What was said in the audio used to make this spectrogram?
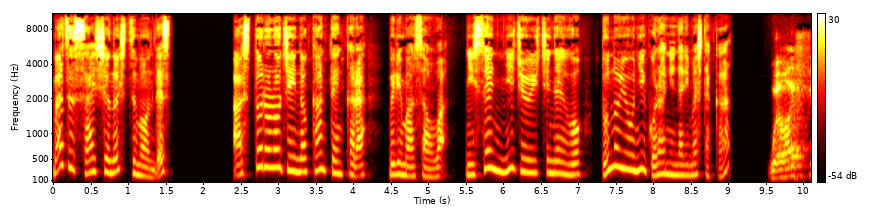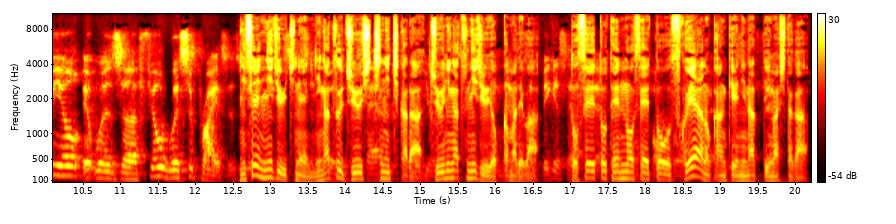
まず最初の質問です。アストロロジーの観点から、メリマンさんは2021年をどのようにご覧になりましたか？2021年2月17日から12月24日までは、土星と天王星とスクエアの関係になっていましたが、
